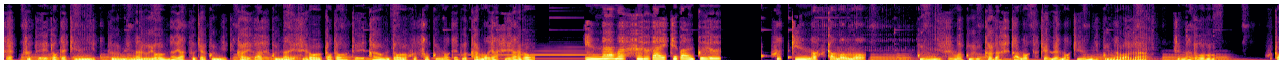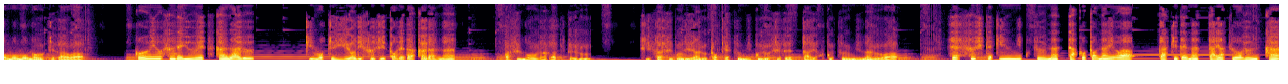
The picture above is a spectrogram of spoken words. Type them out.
摂取程度で筋肉痛になるようなやつ逆に機会が少ない素人童貞か運動不足のデブかもやしやろ。インナーマッスルが一番来る。腹筋の太もも。群にしまくるから下の付け根の筋肉なわら。血などう。太ももの内側。こういうスレ優越感ある。気持ちいいより筋トレだからな。足の裏が来てる。久しぶりやるとケツに来るし絶対腹痛になるわ。摂取して筋肉痛なったことないわ。ガチでなったやつおるんか？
